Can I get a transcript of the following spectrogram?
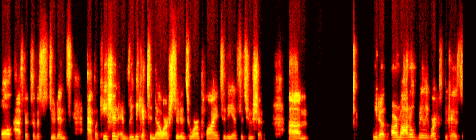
all aspects of a student's application and really get to know our students who are applying to the institution. Um, you know, our model really works because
